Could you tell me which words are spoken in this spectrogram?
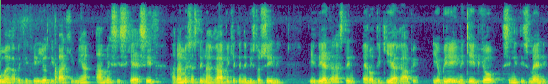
Θεωρούμε αγαπητοί φίλοι ότι υπάρχει μια άμεση σχέση ανάμεσα στην αγάπη και την εμπιστοσύνη, ιδιαίτερα στην ερωτική αγάπη, η οποία είναι και η πιο συνηθισμένη.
